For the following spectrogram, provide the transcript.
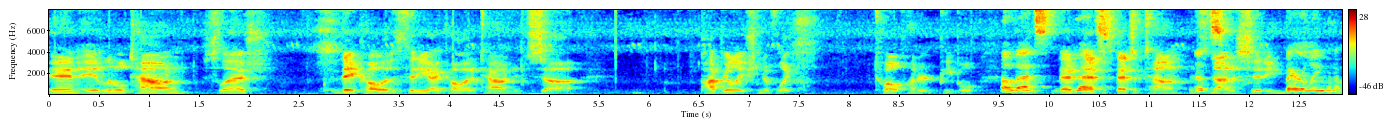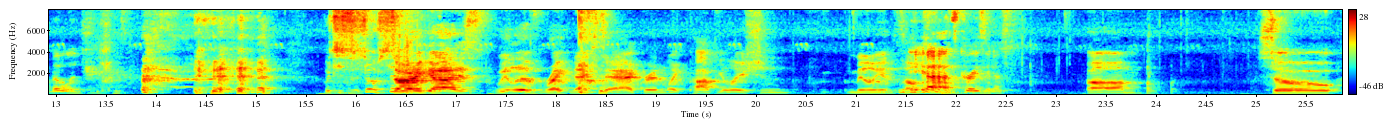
in a little town slash. They call it a city. I call it a town. It's uh, population of like 1,200 people. Oh, that's That, that's, that's that's a town. It's that's- not a city. barely even a village. Which is so simple. Sorry, guys. We live right next to Akron, like population million something. yeah, that's craziness. Um, so,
